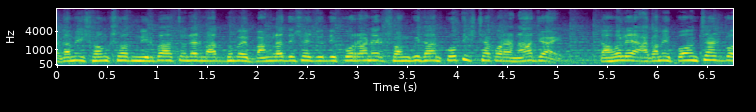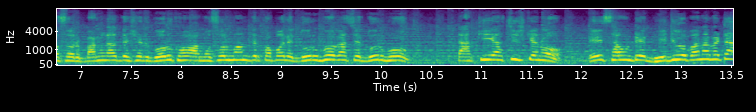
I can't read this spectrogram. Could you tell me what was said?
আগামী সংসদ নির্বাচনের মাধ্যমে বাংলাদেশে যদি কোরআনের সংবিধান প্রতিষ্ঠা করা না যায়, তাহলে আগামী পঞ্চাশ বছর বাংলাদেশের গরু খাওয়া মুসলমানদের কপালে দুর্ভোগ আছে, দুর্ভোগ। তাকিয়ে আছিস কেন? এই সাউন্ডে ভিডিও বানা বেটা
